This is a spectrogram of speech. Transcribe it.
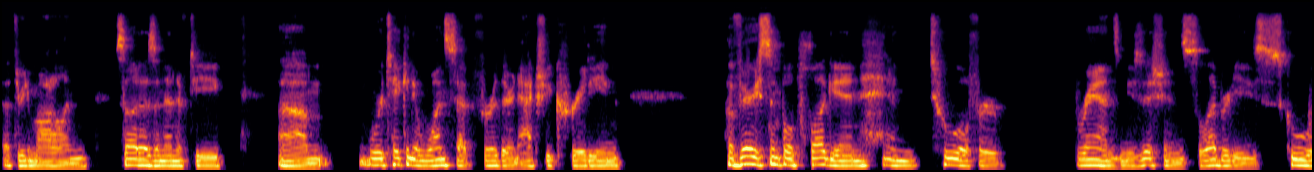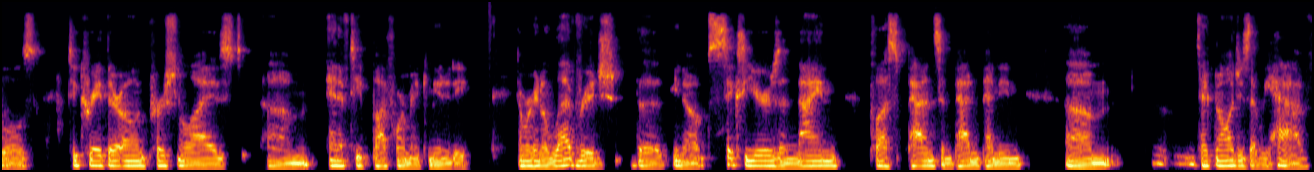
a 3D model and sell it as an NFT. Um, we're taking it one step further and actually creating a very simple plugin and tool for brands, musicians, celebrities, schools to create their own personalized um, NFT platform and community. And we're going to leverage the you know six years and nine plus patents and patent pending um, technologies that we have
